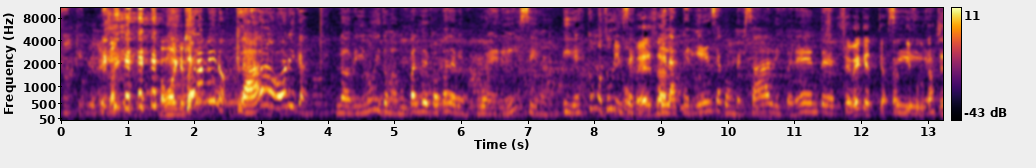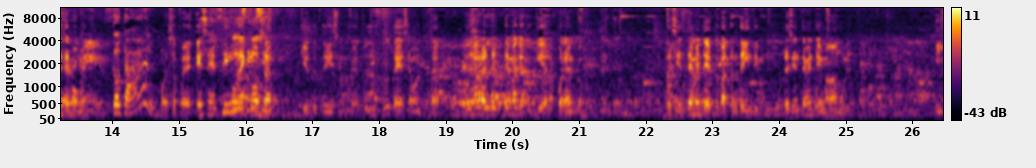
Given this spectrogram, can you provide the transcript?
fuck it. Exacto. Vamos a ver qué ¿Quieres pasa. vino? Claro, Mónica. Lo abrimos y tomamos un par de copas de vino. Buenísima. Y es como tú dices, conversa. de la experiencia, conversar diferente. Se ve que, que hasta Sí, disfrutaste ese momento. Total. Por eso, pues, ese es el Sí, tipo de sí, cosas que yo te estoy diciendo. O sea, que tú disfrutes ese momento. O sea, puedes hablar del tema que tú quieras. Por ejemplo, recientemente, esto es bastante íntimo, recientemente mi mamá murió. Y,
